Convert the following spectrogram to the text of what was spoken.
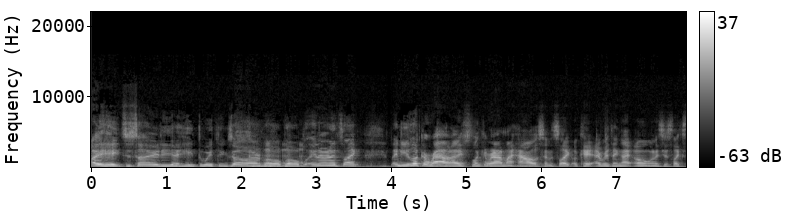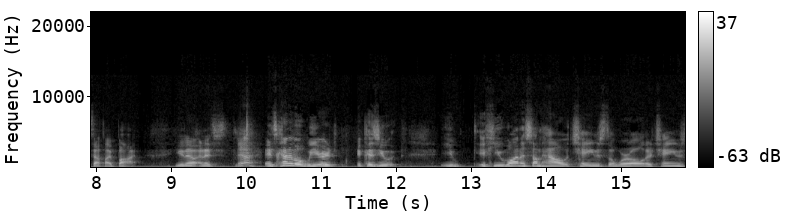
I hate society, I hate the way things are, blah blah blah. blah. You know, and it's like, and you look around. I just look around my house, and it's like, okay, everything I own is just like stuff I bought, you know. And it's Yeah. it's kind of a weird because you you if you want to somehow change the world or change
